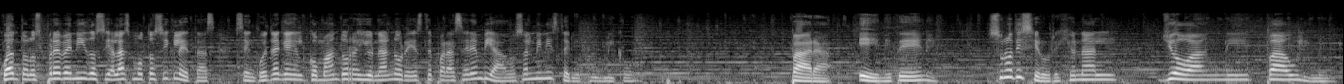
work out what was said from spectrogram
Cuanto a los prevenidos y a las motocicletas, se encuentran en el Comando Regional Noreste para ser enviados al Ministerio Público. Para NTN, su noticiero regional, Joanny Paulino.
